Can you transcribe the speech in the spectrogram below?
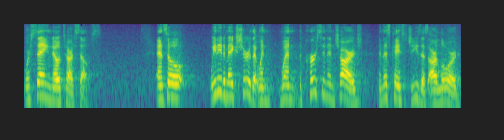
we're saying no to ourselves. And so we need to make sure that when, when the person in charge, in this case Jesus, our Lord,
